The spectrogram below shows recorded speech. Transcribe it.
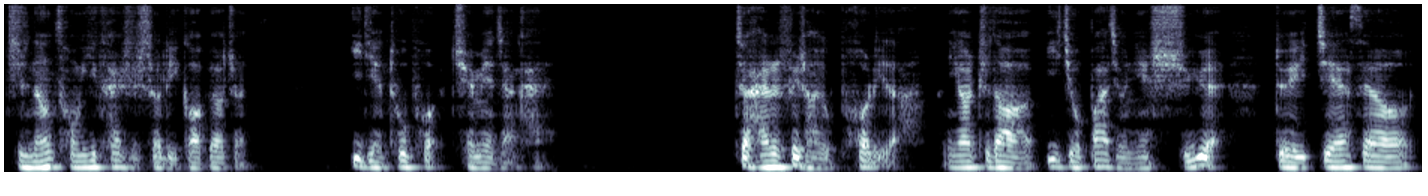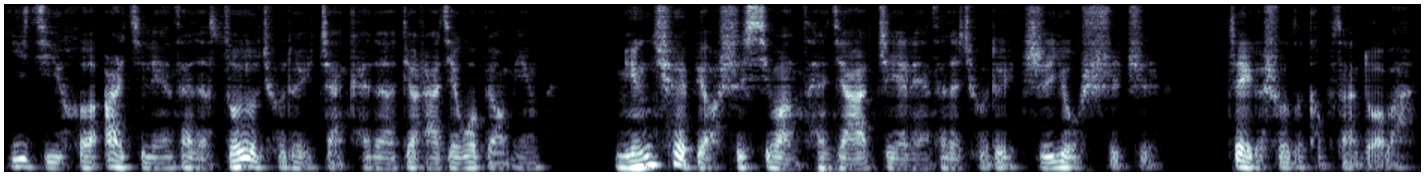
只能从一开始设立高标准，一点突破，全面展开。这还是非常有魄力的。你要知道，一九八九年十月对 JSL 一级和二级联赛的所有球队展开的调查结果表明，明确表示希望参加职业联赛的球队只有十支，这个数字可不算多吧？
